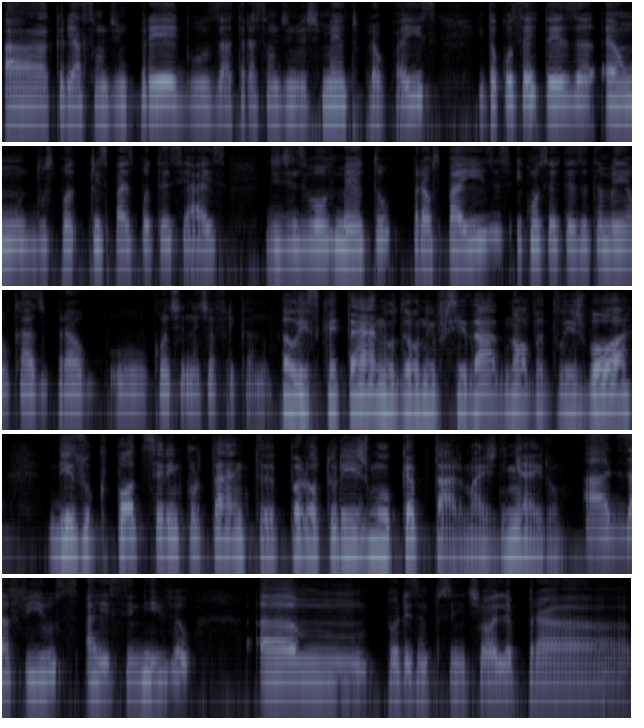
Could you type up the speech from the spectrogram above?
a criação de empregos, a atração de investimento para o país. Então, com certeza, é um dos principais potenciais de desenvolvimento para os países e, com certeza, também é o caso para o, o continente africano. Alice Caetano, da Universidade Nova de Lisboa, diz o que pode ser importante para o turismo captar mais dinheiro. Há desafios a esse nível. Um, por exemplo, se a gente olha para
